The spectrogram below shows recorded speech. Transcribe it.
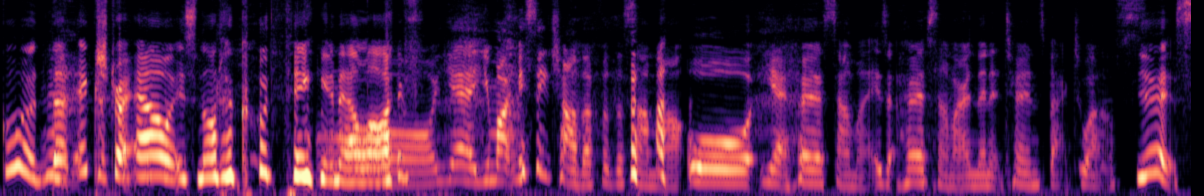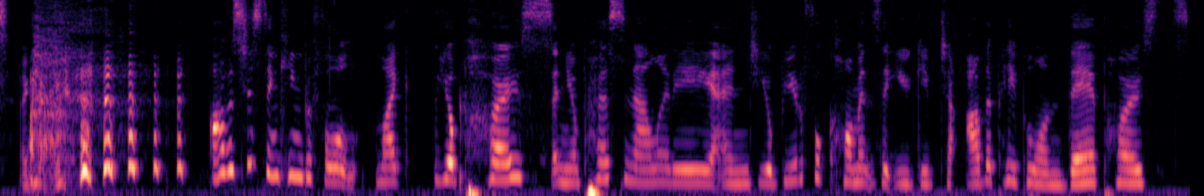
good. That extra hour is not a good thing in our life." Oh, yeah, you might miss each other for the summer, or yeah, her summer. Is it her summer, and then it turns back to us? Yes, Okay. I was just thinking before, like your posts and your personality and your beautiful comments that you give to other people on their posts.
